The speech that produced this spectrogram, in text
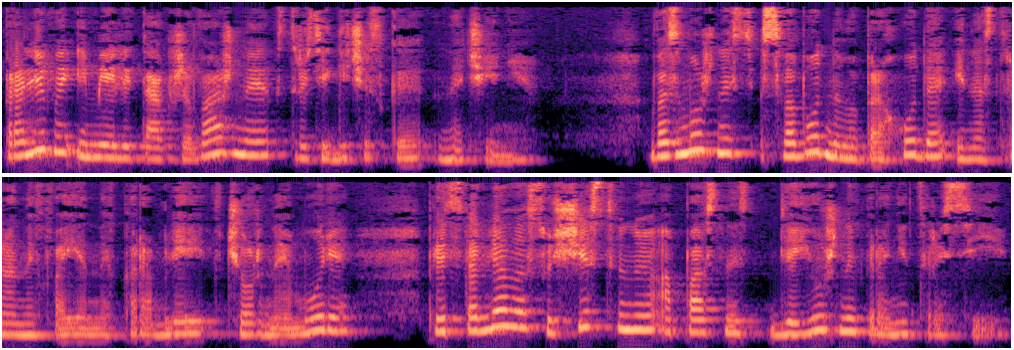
Проливы имели также важное стратегическое значение. Возможность свободного прохода иностранных военных кораблей в Черное море представляла существенную опасность для южных границ России.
